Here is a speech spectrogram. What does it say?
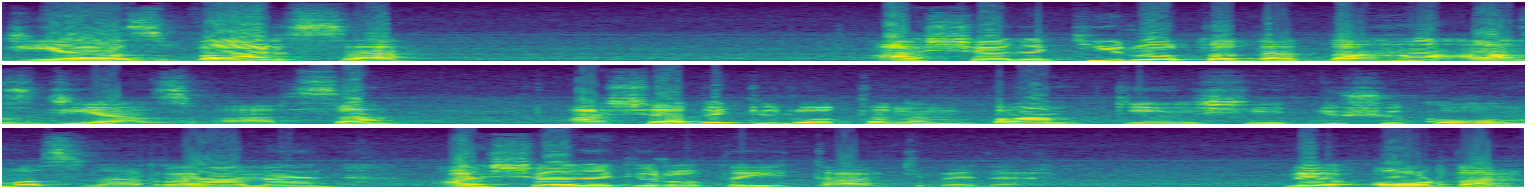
cihaz varsa aşağıdaki rotada daha az cihaz varsa aşağıdaki rotanın band genişliği düşük olmasına rağmen aşağıdaki rotayı takip eder. Ve oradan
